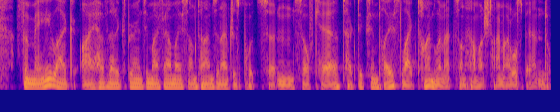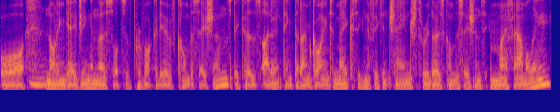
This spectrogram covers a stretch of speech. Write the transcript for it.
for me like i have that experience in my family sometimes and i've just put certain self-care tactics in place like time limits on how much time i will spend or mm. not engaging in those sorts of provocative conversations because i don't think that i'm going to make significant change through those conversations in my family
